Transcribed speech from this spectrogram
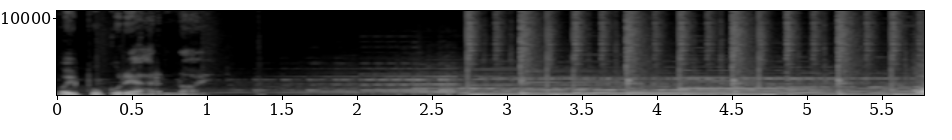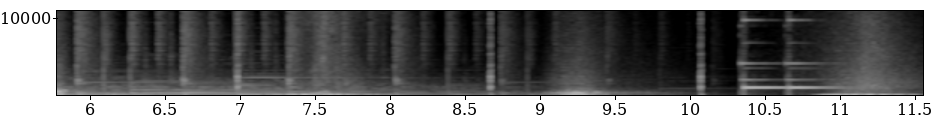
ওই পুকুরে আর নয়।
